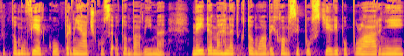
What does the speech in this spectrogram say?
k tomu věku prvňáčku se o tom bavíme. Nejdeme hned k tomu, abychom si pustili populární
